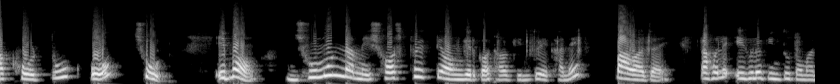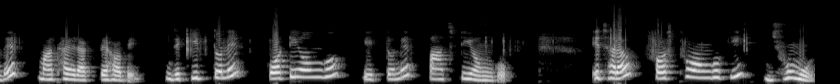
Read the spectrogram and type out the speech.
আখর, তুক ও ছুট। এবং ঝুমুর নামে ষষ্ঠ একটি অঙ্গের কথাও কিন্তু এখানে পাওয়া যায়। তাহলে এগুলো কিন্তু তোমাদের মাথায় রাখতে হবে যে কীর্তনে কটি অঙ্গ কীর্তনের পাঁচটি অঙ্গ। এছাড়াও ষষ্ঠ অঙ্গ কি? ঝুমুর।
